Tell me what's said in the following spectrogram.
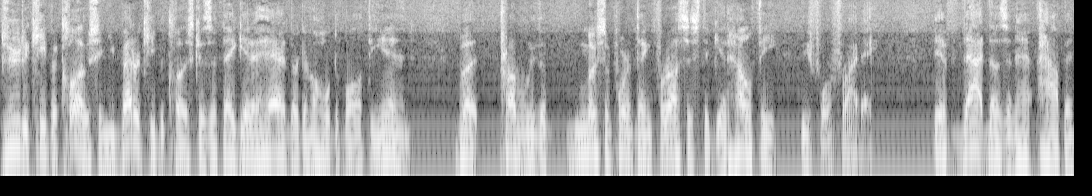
do to keep it close. And you better keep it close because if they get ahead, they're going to hold the ball at the end. But probably the most important thing for us is to get healthy before Friday. If that doesn't ha- happen,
